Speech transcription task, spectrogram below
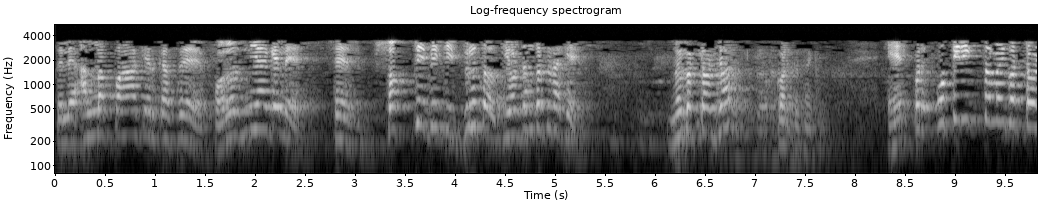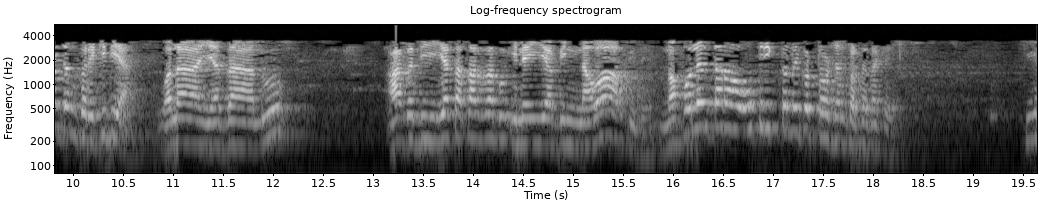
তাহলে আল্লাহ পাকের কাছে ফরজ নিয়ে গেলে সে সবচেয়ে বেশি দ্রুত কি অর্জন করতে থাকে? নৈকট্য অর্জন করতে থাকে। এরপরে অতিরিক্ত নৈকট্য অর্জন করে কি দিয়া? অতিরিক্ত নৈকট্য অর্জন করতে থাকে। কি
